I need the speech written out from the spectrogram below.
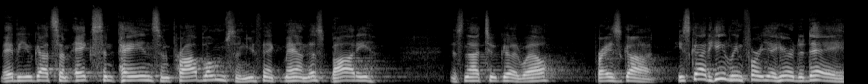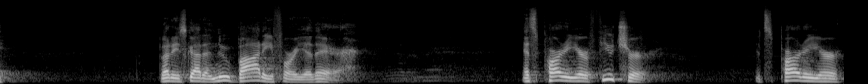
Maybe you got some aches and pains and problems, and you think, man, this body is not too good. Well, praise God. He's got healing for you here today, but He's got a new body for you there. It's part of your future. It's part of your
